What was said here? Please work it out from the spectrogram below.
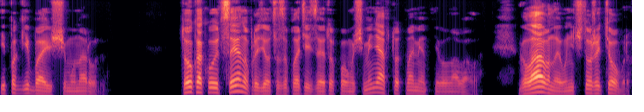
и погибающему народу. То, какую цену придется заплатить за эту помощь, меня в тот момент не волновало. Главное — уничтожить обров.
